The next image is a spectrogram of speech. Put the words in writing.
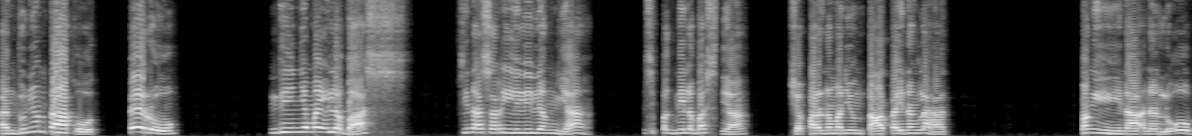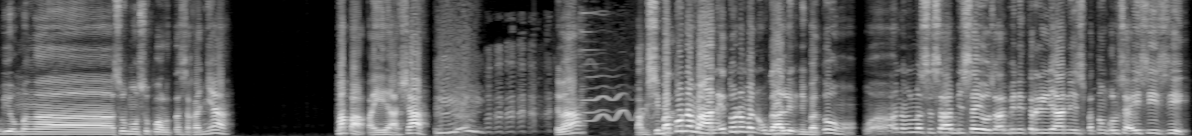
andun yung takot, pero hindi niya may ilabas. Sinasarili lang niya. Kasi pag nilabas niya, siya para naman yung tatay ng lahat, panghihinaan ng loob yung mga sumusuporta sa kanya. Mapapahiya siya. Diba? Pag si Bato naman, ito naman ugali ni Bato. Anong nasasabi sa'yo? Sabi ni Trillanes patungkol sa ICC.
